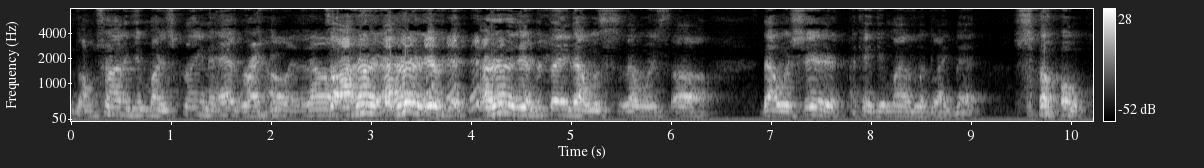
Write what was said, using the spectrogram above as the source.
I'm trying to get my screen to act right. Oh, Lord. So I heard, I heard, everything, I heard everything that was that was uh, that was shared. I can't get mine to look like that. So,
